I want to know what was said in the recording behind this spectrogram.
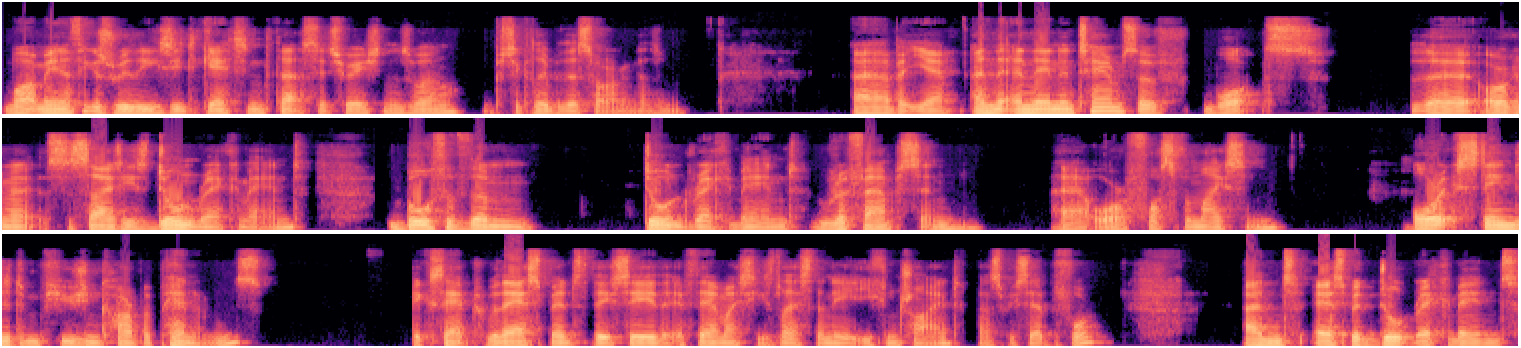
Well, I mean, I think it's really easy to get into that situation as well, particularly with this organism. Uh, but yeah, and and then in terms of what the organ societies don't recommend, both of them don't recommend rifampicin uh, or fosfomycin or extended infusion carbapenems. Except with ESCMID, they say that if the MIC is less than eight, you can try it, as we said before. And ESCMID don't recommend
